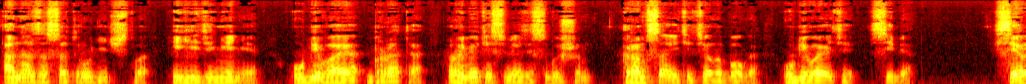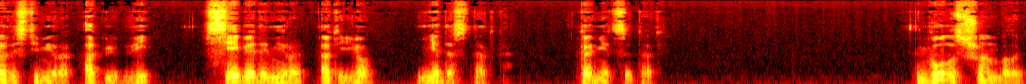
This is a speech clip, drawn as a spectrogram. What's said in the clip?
Она за сотрудничество и единение. Убивая брата, рвете связи с Высшим, кромсаете тело Бога, убиваете себя. Все радости мира от любви, все беды мира от ее недостатка. Конец цитаты. Голос Шамбалы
